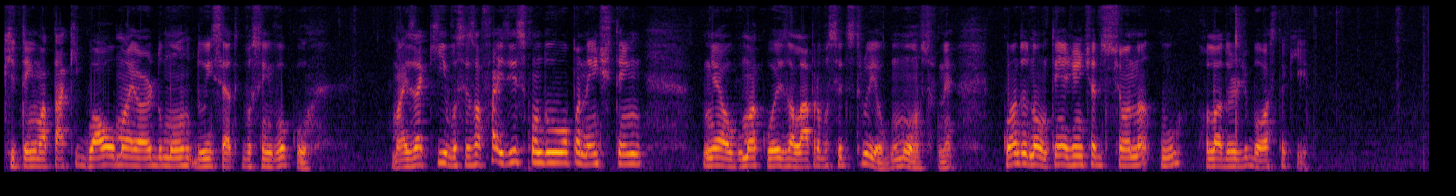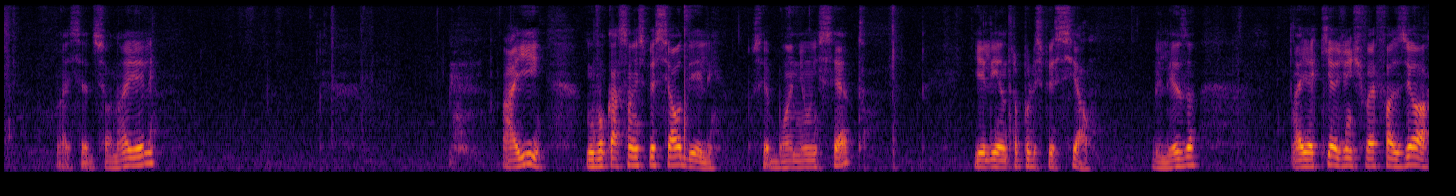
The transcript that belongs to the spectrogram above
que tem um ataque igual ou maior do, do inseto que você invocou. Mas aqui você só faz isso quando o oponente tem né, alguma coisa lá para você destruir, algum monstro, né? Quando não tem, a gente adiciona o rolador de bosta aqui. Vai se adicionar ele. Aí Invocação especial dele. Você bane um inseto e ele entra por especial. Beleza? Aí aqui a gente vai fazer, ó,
